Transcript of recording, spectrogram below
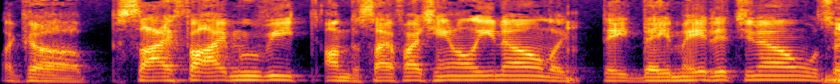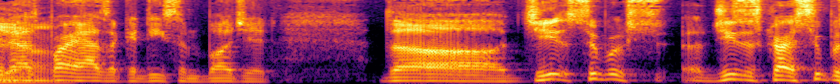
like a sci-fi movie on the sci-fi channel, you know, like they they made it, you know, so Yeah. probably has like a decent budget. The super uh, Jesus Christ super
